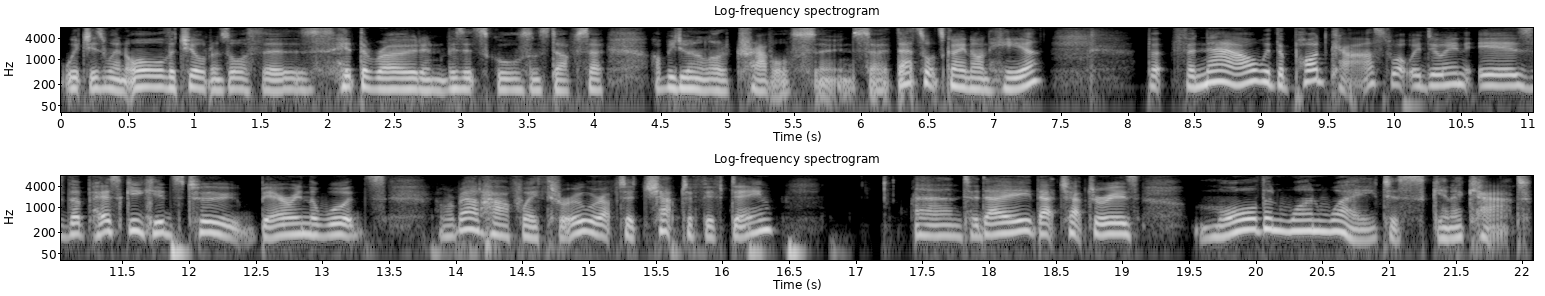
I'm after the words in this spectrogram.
which is when all the children's authors hit the road and visit schools and stuff. So I'll be doing a lot of travel soon. So that's what's going on here. But for now, with the podcast, what we're doing is The Pesky Kids 2, Bear in the Woods. And we're about halfway through. We're up to chapter 15. And today, that chapter is More Than One Way to Skin a Cat.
